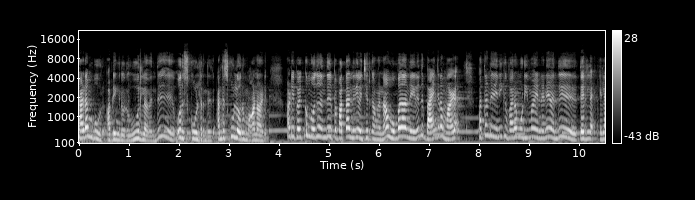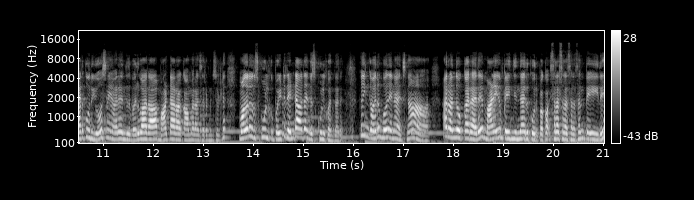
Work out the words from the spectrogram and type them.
கடம்பூர் அப்படிங்கிற ஒரு ஊரில் வந்து ஒரு ஸ்கூல் இருந்தது. அந்த ஸ்கூலில் ஒரு மாநாடு. அப்படி வைக்கும்போது வந்து இப்போ பத்தாம் தேதி வச்சுருக்காங்கன்னா ஒன்பதாம் தேதியிலேருந்து பயங்கர மழை. பத்தாம் தேதி அன்னைக்கு வர முடியுமா என்னன்னே வந்து தெரில எல்லாருக்கும் ஒரு யோசனையாக வேறு இருந்தது. வருவாரா மாட்டாரா காமராஜர் அப்படின்னு சொல்லிட்டு முதல்ல ஒரு ஸ்கூலுக்கு போயிட்டு ரெண்டாவதாக இந்த ஸ்கூலுக்கு வந்தார். இப்போ இங்கே வரும்போது என்ன ஆச்சுன்னா அவர் வந்து உட்காராரு மழையும் பெஞ்சிருந்தா இருக்கு ஒரு பக்கம். சில சில சிலசன்னு பெய்யுது.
